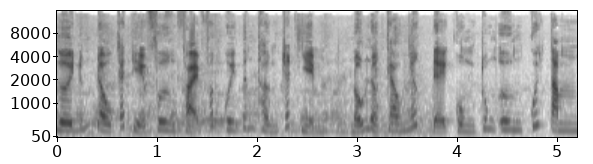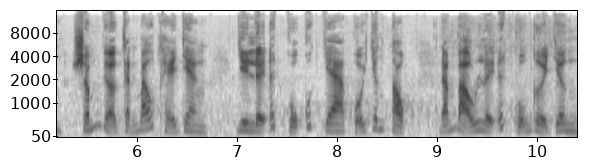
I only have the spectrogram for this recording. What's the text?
Người đứng đầu các địa phương phải phát huy tinh thần trách nhiệm, nỗ lực cao nhất để cùng Trung ương quyết tâm sớm gỡ cảnh báo thẻ vàng vì lợi ích của quốc gia, của dân tộc, đảm bảo lợi ích của người dân,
